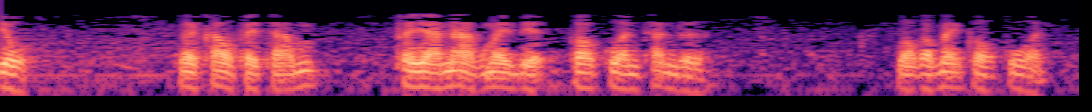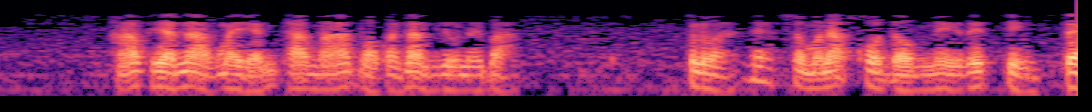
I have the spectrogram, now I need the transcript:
อยู่เลยเข้าไปถามพญานาคไม่เบียดก็กวนท่านหรือบอกว่าไม่ก็กวน หาพญานาคไม่เห็นถามหาบอกว่านั่นอยู่ในบาท กลัวสมณะโคดมมีฤทธิ์จริง แต่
